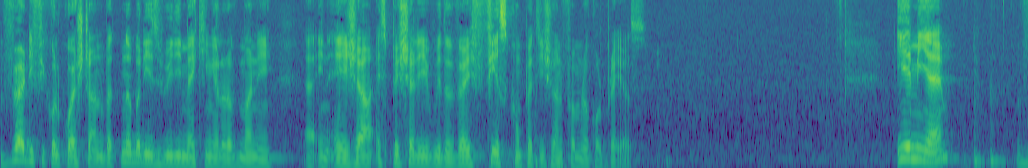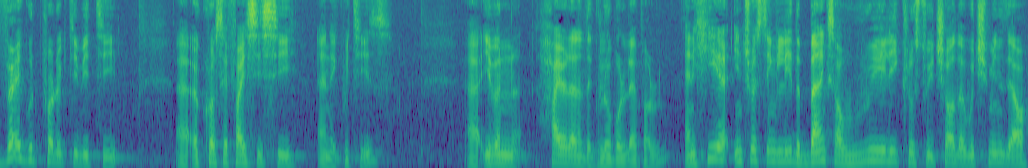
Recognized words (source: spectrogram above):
Very difficult question, but nobody is really making a lot of money uh, in Asia, especially with a very fierce competition from local players. EMEA, very good productivity uh, across FICC and equities, uh, even higher than at the global level. And here, interestingly, the banks are really close to each other, which means they are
